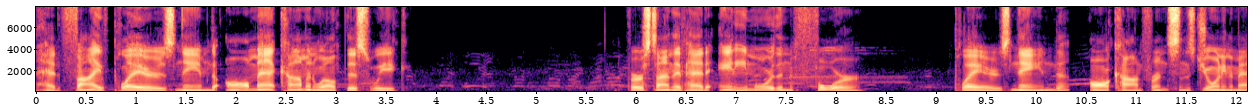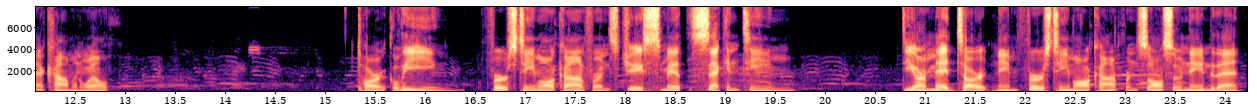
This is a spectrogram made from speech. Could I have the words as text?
had five players named All MAC Commonwealth this week. First time they've had any more than four players named All Conference since joining the MAC Commonwealth. Tarek Lee, first team All Conference. Jay Smith, second team. DR Medtart named first team All Conference, also named that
